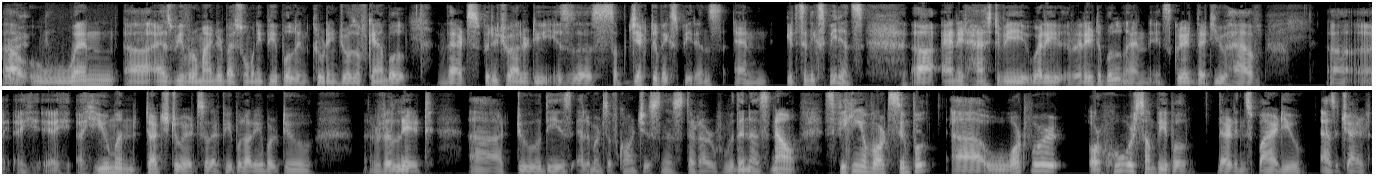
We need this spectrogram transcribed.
uh, Right. when, uh, as we've reminded by so many people, including Joseph Campbell, that spirituality is a subjective experience and it's an experience. Uh, and it has to be very relatable. And it's great that you have uh, a, a, a human touch to it so that people are able to relate uh, to these elements of consciousness that are within us. Now, speaking about simple, uh, what were or who were some people that inspired you as a child?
